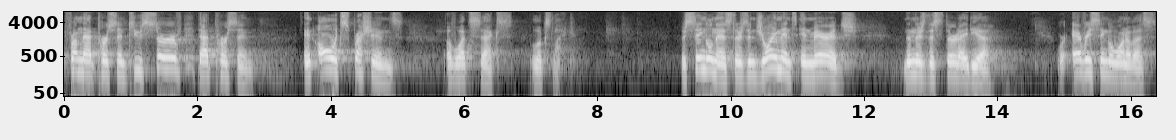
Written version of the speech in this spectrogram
from that person, to serve that person in all expressions of what sex looks like. There's singleness, there's enjoyment in marriage. Then there's this third idea where every single one of us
